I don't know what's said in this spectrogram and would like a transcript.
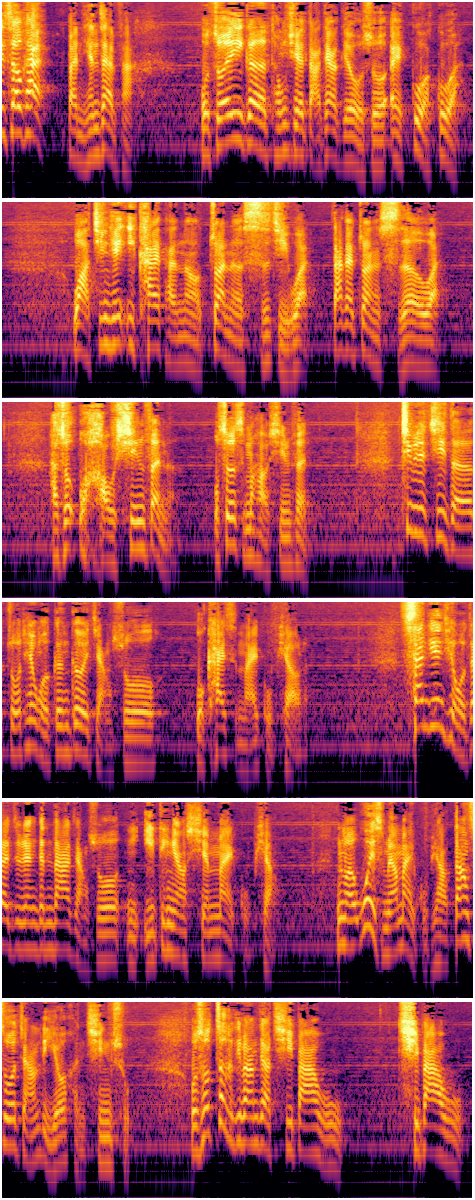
欢迎收看坂田战法。我昨天一个同学打电话给我说：“哎，顾啊顾啊，哇，今天一开盘呢赚了十几万，大概赚了十二万。”他说：“哇，好兴奋啊！”我说：“有什么好兴奋？记不记得昨天我跟各位讲说，我开始买股票了？三天前我在这边跟大家讲说，你一定要先卖股票。那么为什么要卖股票？当时我讲的理由很清楚，我说这个地方叫七八五五，七八五五。”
